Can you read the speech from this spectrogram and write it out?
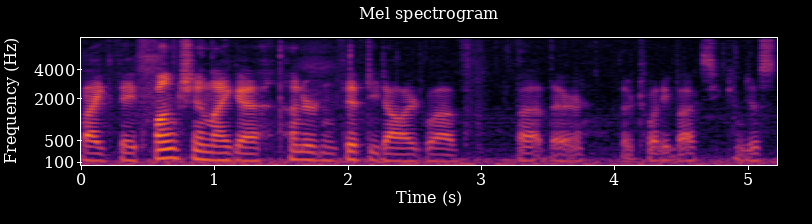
like they function like a hundred and fifty dollar glove, but they're they're twenty bucks. You can just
